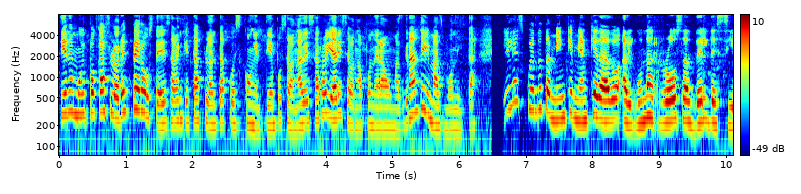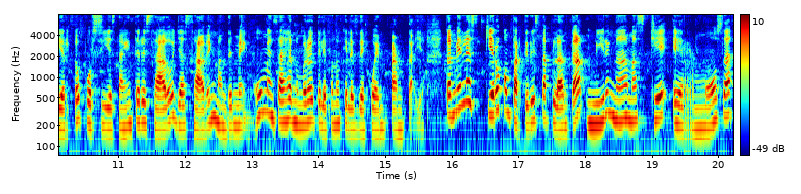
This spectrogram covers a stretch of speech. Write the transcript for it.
Tiene muy pocas flores, pero ustedes saben que estas plantas pues con el tiempo se van a desarrollar y se van a poner aún más grandes y más bonitas. Y les cuento también que me han quedado algunas rosas del desierto por si están interesados, ya saben, mándenme un mensaje al número de teléfono que les dejo en pantalla. También les quiero compartir esta planta, miren nada más qué hermosa,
